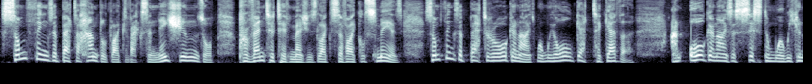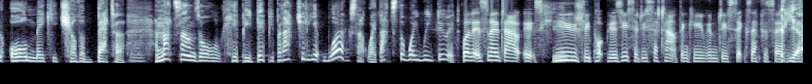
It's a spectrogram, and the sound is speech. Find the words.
some things are better handled, like vaccinations or preventative measures like cervical smear some things are better organised when we all get together and organise a system where we can all make each other better. Mm. And that sounds all hippy-dippy, but actually it works that way. That's the way we do it. Well, it's no doubt, it's hugely yeah. popular. As you said, you set out thinking you were going to do six episodes. Yeah.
